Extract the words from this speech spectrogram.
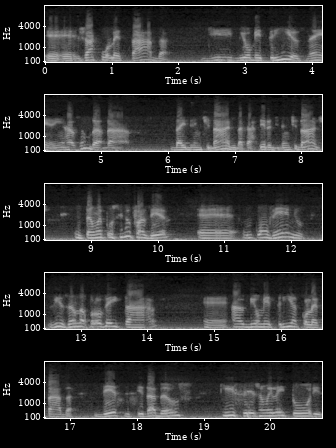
eh, eh, já coletada de biometrias, né, em razão da, da, da identidade, da carteira de identidade. Então, é possível fazer é, um convênio visando aproveitar é, a biometria coletada desses cidadãos que sejam eleitores,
